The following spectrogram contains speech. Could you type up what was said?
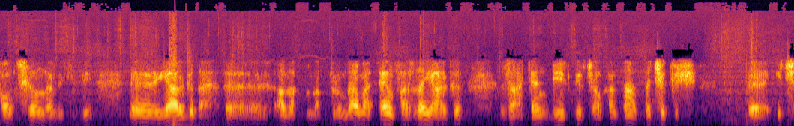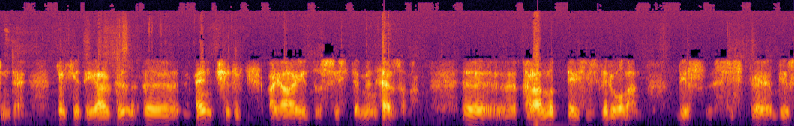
fonksiyonları gibi e, yargı da e, allak bullak durumda ama en fazla yargı zaten büyük bir çalkantı hatta çöküş e, içinde. Türkiye'de yargı e, en çürük ayağıydı sistemin her zaman. E, karanlık dehlizleri olan bir sistem, bir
